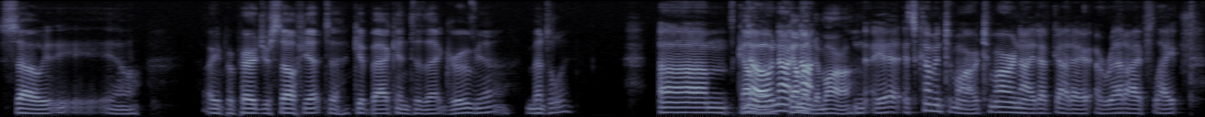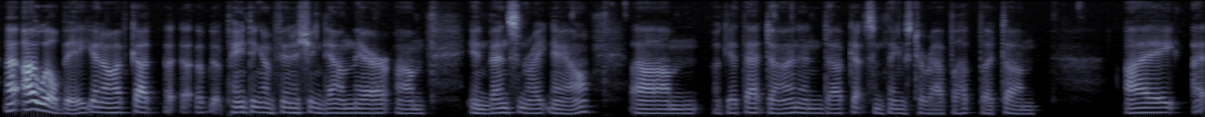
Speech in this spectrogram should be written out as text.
So y- y- you know, are you prepared yourself yet to get back into that groove yet mentally? Um, Coming, no, not coming not tomorrow. N- Yeah, it's coming tomorrow. Tomorrow night, I've got a, a red eye flight. I, I will be. You know, I've got a, a- I've got painting I'm finishing down there um, in Benson right now. Um, I'll get that done, and I've got some things to wrap up. But um, I, I,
